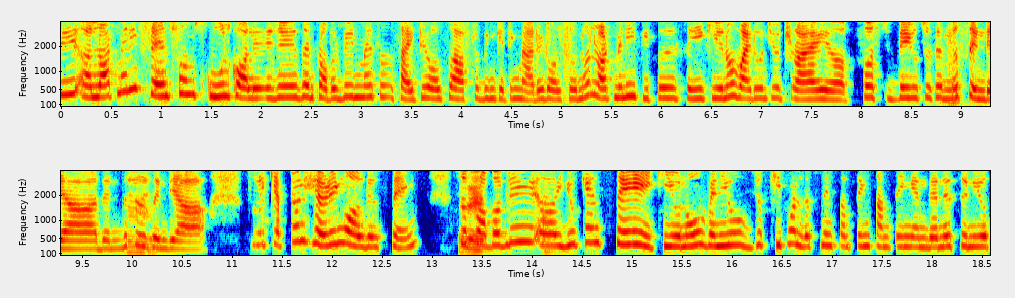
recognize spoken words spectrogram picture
see a lot many friends from school colleges and probably in my society also after being getting married also no lot many people say you know why don't you try uh, first they used to say miss india then mrs mm-hmm. india so i kept on hearing all this thing so right. probably uh, you can say you know when you just keep on listening something something and then it's in your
